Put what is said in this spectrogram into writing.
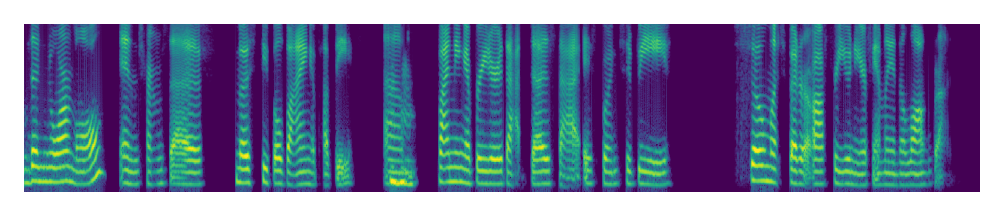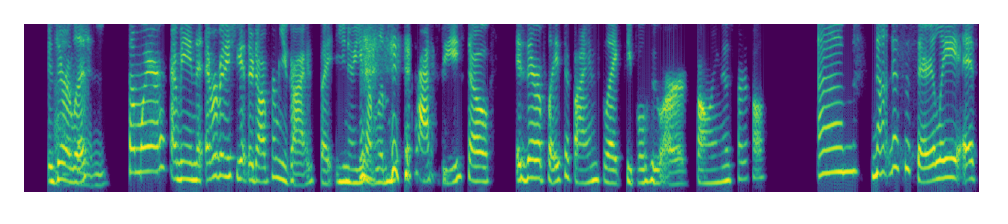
the normal in terms of most people buying a puppy, um, Mhm. finding a breeder that does that is going to be so much better off for you and your family in the long run. Is there a list somewhere? I mean, everybody should get their dog from you guys, but you know, you have limited capacity. So is there a place to find like people who are following those protocols? Um, not necessarily. If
